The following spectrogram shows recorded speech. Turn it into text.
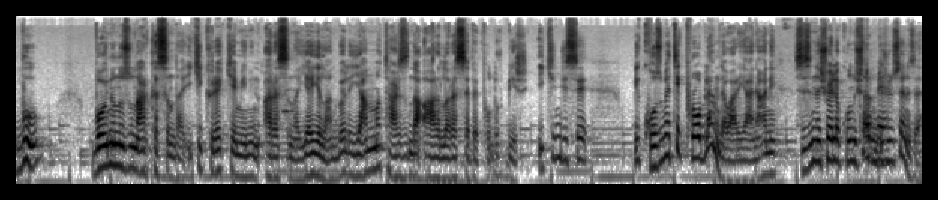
Bu boynunuzun arkasında iki kürek kemiğinin arasına yayılan böyle yanma tarzında ağrılara sebep olur bir. İkincisi bir kozmetik problem de var yani hani sizinle şöyle konuştuğumu Tabii. düşünsenize.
